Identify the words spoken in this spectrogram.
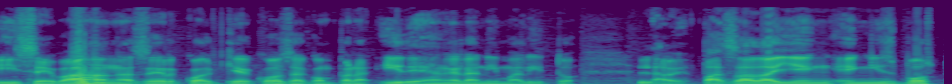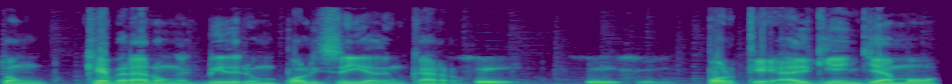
y se bajan a hacer cualquier cosa, comprar y dejan el animalito. La vez pasada ahí en, en East Boston quebraron el vidrio un policía de un carro. Sí, sí, sí. Porque alguien llamó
